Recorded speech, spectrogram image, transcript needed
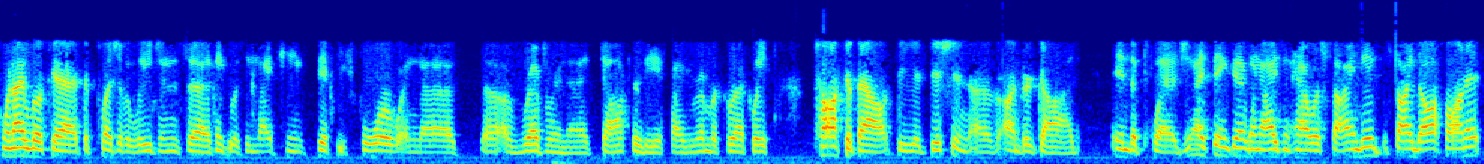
When I look at the Pledge of Allegiance, uh, I think it was in 1954 when uh, a Reverend uh, Doherty, if I remember correctly, talked about the addition of under God in the pledge. And I think that when Eisenhower signed it, signed off on it,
